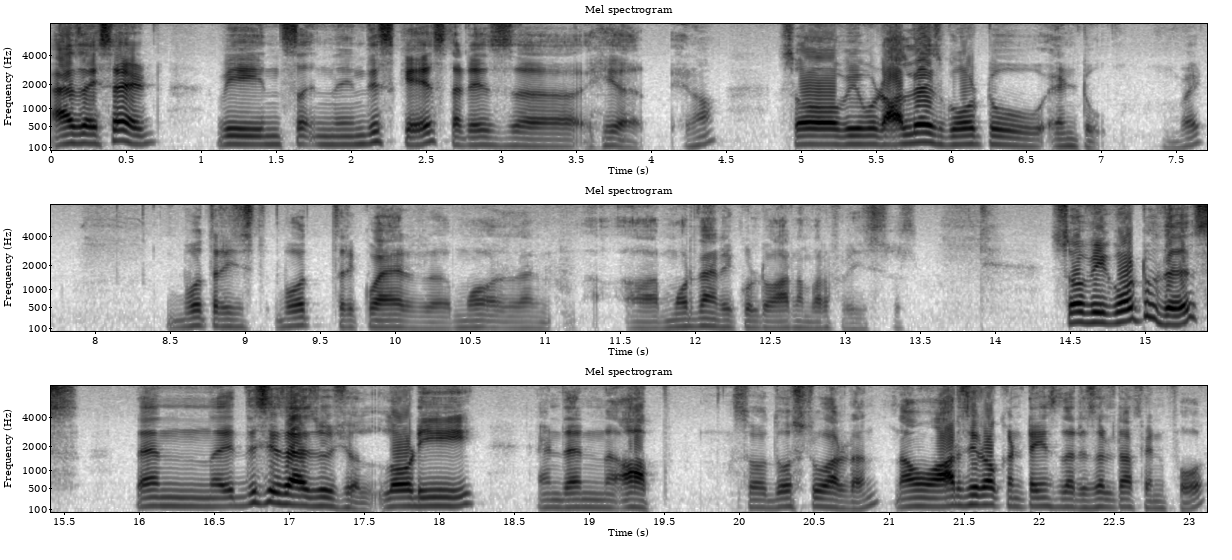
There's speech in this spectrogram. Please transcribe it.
as I said we in, in this case that is uh, here you know. So, we would always go to n 2 right both register both require uh, more than uh, more than or equal to r number of registers. So, we go to this then uh, this is as usual load e and then op. So, those two are done. Now, r 0 contains the result of n 4,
